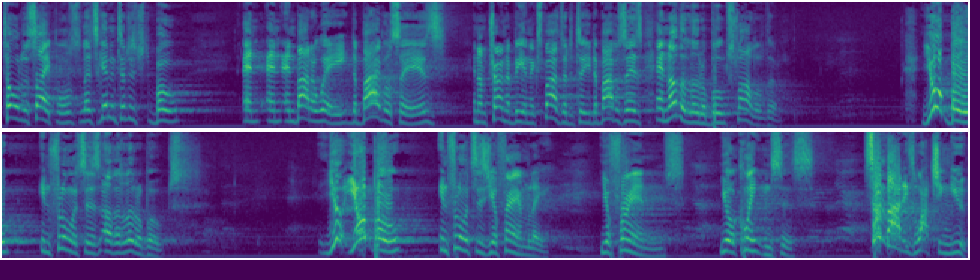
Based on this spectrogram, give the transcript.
told disciples, let's get into the boat. And, and, and by the way, the Bible says, and I'm trying to be an expositor to you, the Bible says, and other little boats followed them. Your boat influences other little boats. Your, your boat influences your family, your friends, your acquaintances. Somebody's watching you.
